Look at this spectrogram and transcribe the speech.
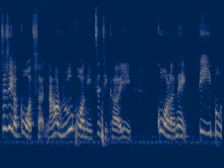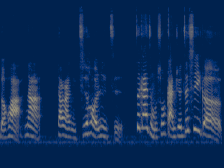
这是一个过程。然后，如果你自己可以过了那第一步的话，那当然你之后的日子，这该怎么说？感觉这是一个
